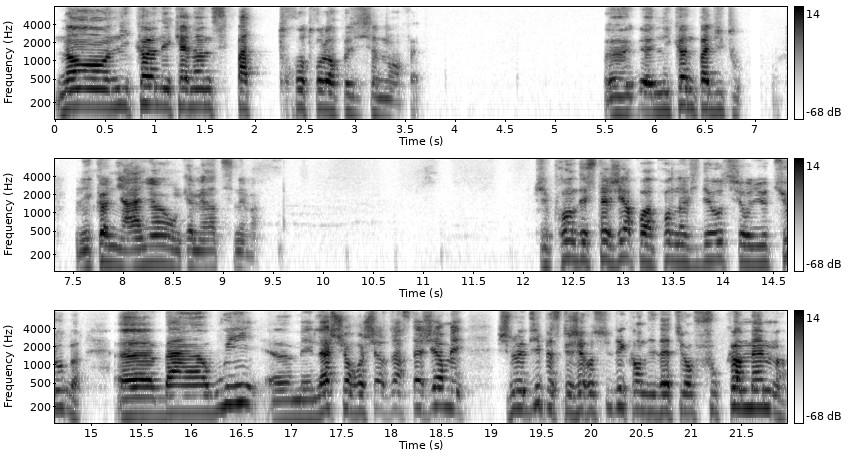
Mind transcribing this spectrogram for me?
non, Nikon et Canon, c'est pas trop trop leur positionnement en fait. Euh, euh, Nikon, pas du tout. Nikon, il n'y a rien en caméra de cinéma. Tu prends des stagiaires pour apprendre la vidéo sur YouTube Ben oui, mais là je suis en recherche d'un stagiaire, mais je le dis parce que j'ai reçu des candidatures. Il faut quand même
